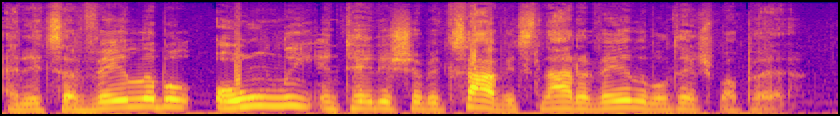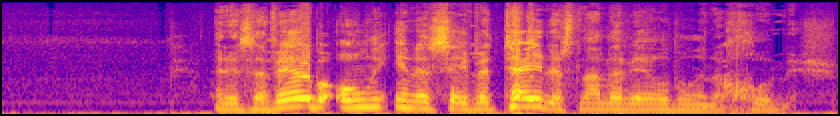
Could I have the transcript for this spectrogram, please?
And it's available only in Teresh Shabbat It's not available in Teresh And it's available only in a Sefer it's not available in a Chumash.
